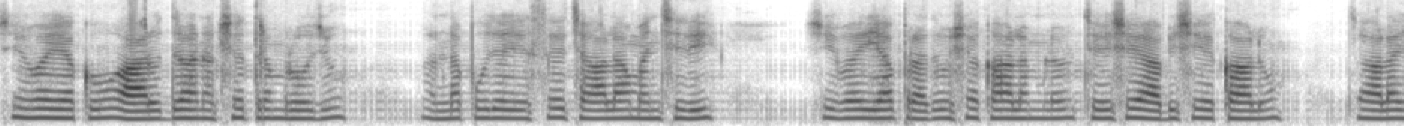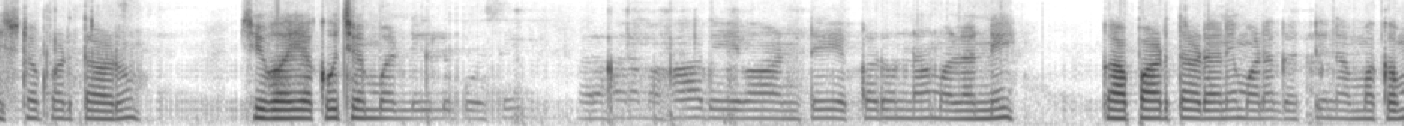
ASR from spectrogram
శివయ్యకు ఆరుద్ర నక్షత్రం రోజు అన్న పూజ చేస్తే చాలా మంచిది. శివయ్య ప్రదోష కాలంలో చేసే అభిషేకాలు చాలా ఇష్టపడతాడు. శివయ్యకు చెంబడి నీళ్ళు పోసి హరహర మహాదేవ అంటే ఎక్కడున్నా మనల్ని కాపాడుతాడని మన గట్టి నమ్మకం.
